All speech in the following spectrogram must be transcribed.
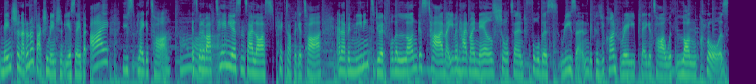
mentioned I don't know if I actually mentioned it yesterday, but I used to play guitar. It's been about ten years since I last picked up a guitar, and I've been meaning to do it for the longest time. I even had my nails shortened for this reason because you can't really play guitar with long claws.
